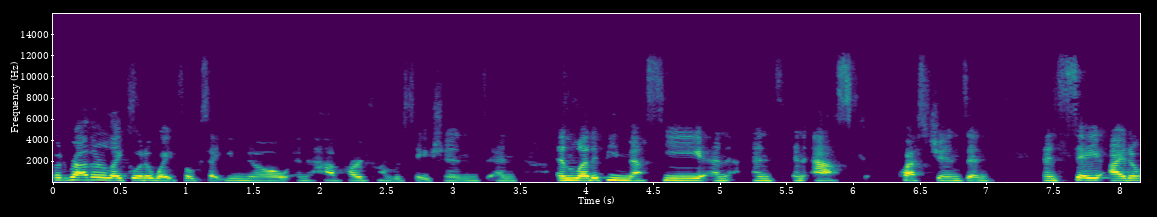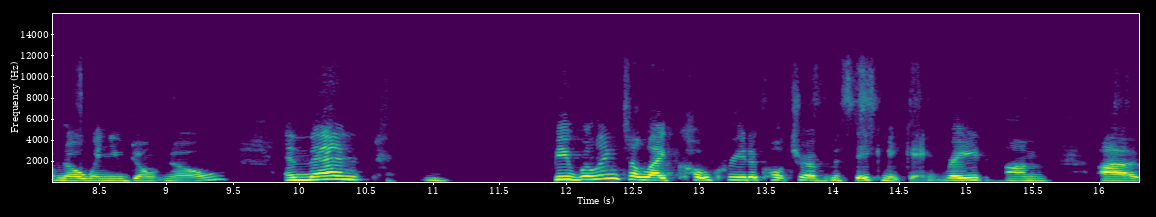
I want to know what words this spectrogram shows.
But rather like go to white folks that you know and have hard conversations and and let it be messy and and and ask questions and and say i don't know when you don't know. And then be willing to like co-create a culture of mistake making right? Um uh,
